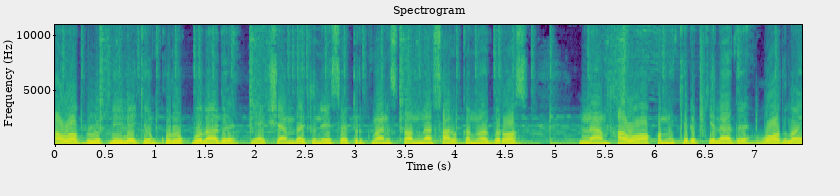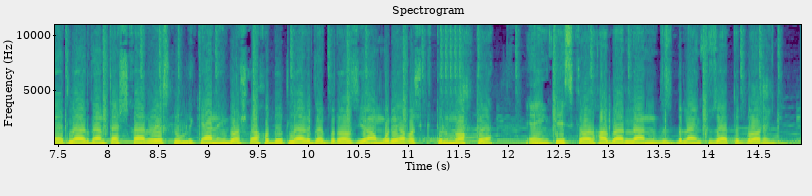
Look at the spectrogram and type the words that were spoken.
havo bulutli lekin quruq bo'ladi. Yakshanba kuni esa turkmanistonda salqin va biroz nam havo oqimi kirib keladi. Vod tashqari respublikaning boshqa hududlarida biroz yomg'ir yog'ishi kutilmoqda. Eng tezkor xabarlarni biz bilan kuzatib boring.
